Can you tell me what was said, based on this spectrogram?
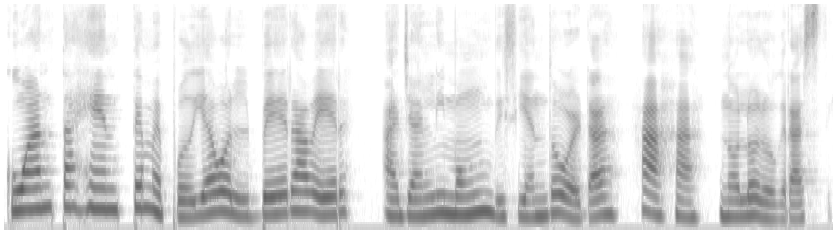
cuánta gente me podía volver a ver allá en Limón diciendo, ¿verdad? Jaja, no lo lograste.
